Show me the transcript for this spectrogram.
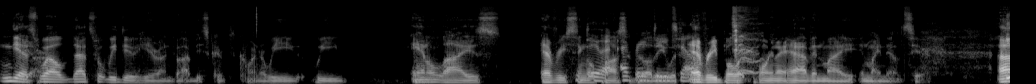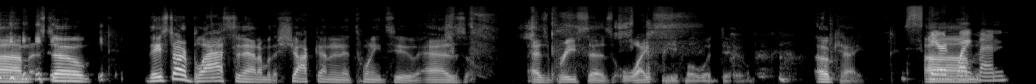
Yes, Yeah. well, that's what we do here on Bobby's Cryptic Corner. We we analyze every single Do it, every possibility with every bullet point I have in my in my notes here. Um, so they start blasting at him with a shotgun and a 22, as as Bree says, white people would do. Okay, Scared white um, men.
